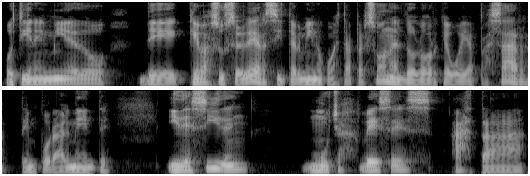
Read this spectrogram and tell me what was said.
o tienen miedo de qué va a suceder si termino con esta persona, el dolor que voy a pasar temporalmente y deciden muchas veces hasta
